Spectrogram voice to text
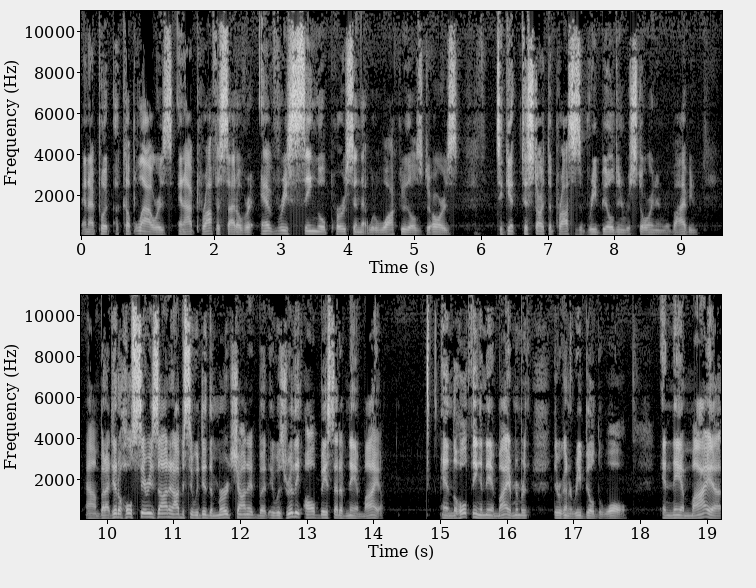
and I put a couple hours and I prophesied over every single person that would walk through those doors to get to start the process of rebuilding, restoring, and reviving. Um, but I did a whole series on it. Obviously, we did the merch on it, but it was really all based out of Nehemiah. And the whole thing in Nehemiah, remember, they were going to rebuild the wall. And Nehemiah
